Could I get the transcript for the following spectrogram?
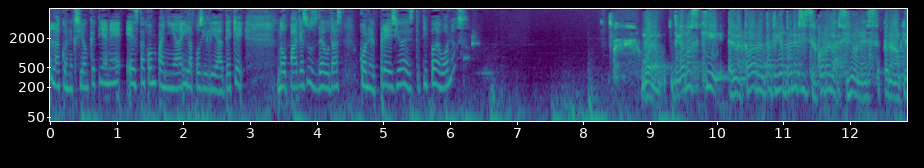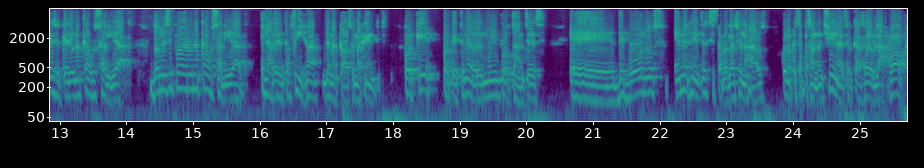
la conexión que tiene esta compañía y la posibilidad de que no pague sus deudas con el precio de este tipo de bonos? Bueno, digamos que el mercado de renta fija pueden existir correlaciones, pero no quiere decir que haya una causalidad. ¿Dónde se puede haber una causalidad? En la renta fija de mercados emergentes. ¿Por qué? Porque hay tenedores muy importantes eh, de bonos emergentes que están relacionados con lo que está pasando en China. Es el caso de BlackRock,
